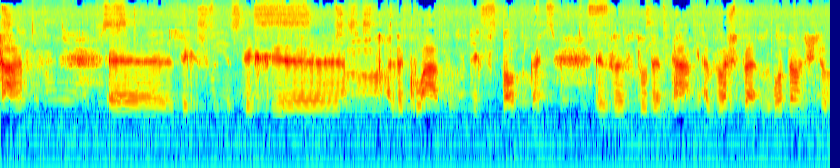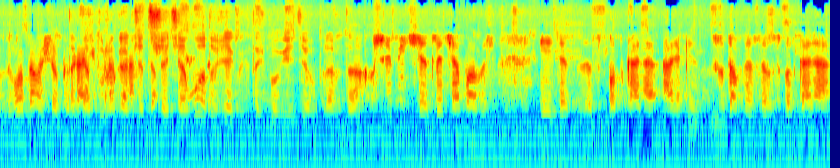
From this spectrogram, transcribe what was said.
czas e, tych, tych e, wykładów, tych spotkań ze studentami, a zwłaszcza z młodością, z młodością. Taka kochani, druga czy trzecia młodość, jakby ktoś powiedział, prawda? Oczywiście, trzecia młodość i te spotkania, a jakie cudowne są spotkania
